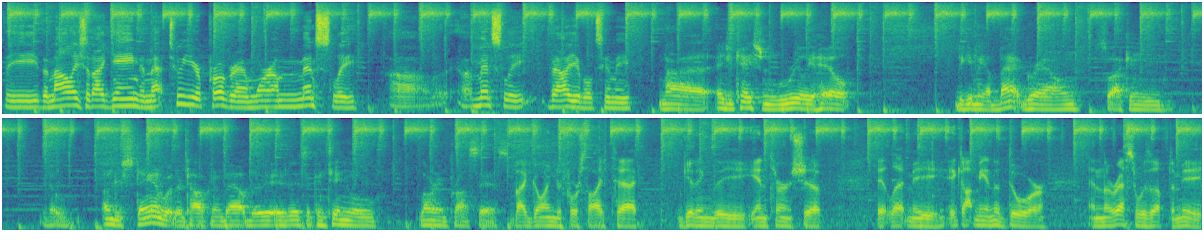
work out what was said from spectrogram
the, the knowledge that I gained in that two-year program were immensely, uh, immensely valuable to me. My education really helped to give me a background so I can, you know, understand what they're talking about, but it's a continual learning process. By going to Forsyth Tech, getting the internship, it let me, it got me in the door, and the rest was up to me.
